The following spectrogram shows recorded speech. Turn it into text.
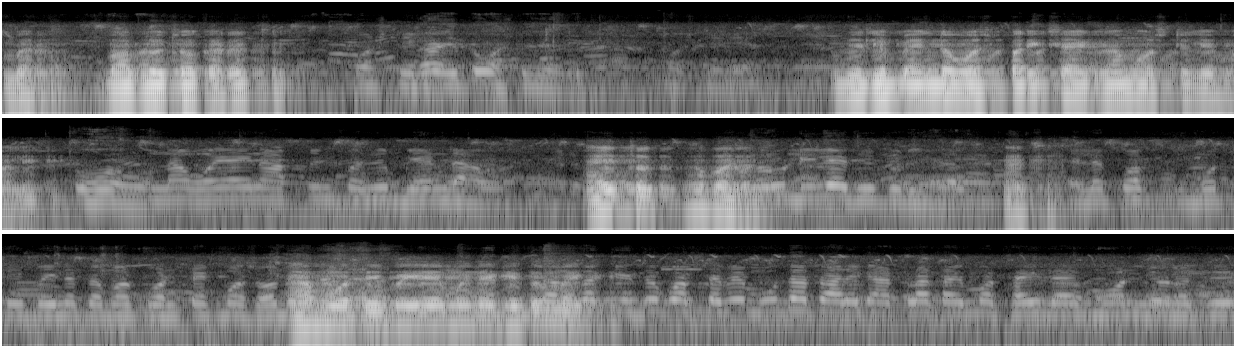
બરાબર. બાબલો ચોકર જ છે. તો એટલે બેન્ડ ઓફ પરીક્ષા એક્ઝામ ઓસ્ટ્રેલિયામાં લીધી. ના હોય આવીને આપીને પછી બેન્ડ આવે. એ તો ખબર ડિલે થયું અચ્છા. એટલે કોક મોતીભાઈને તમારા કોન્ટેક્ટમાં છો હા મોતીભાઈએ મને કીધું મેં કીધું તમે મુદા તારીખ આટલા ટાઈમમાં થઈ જાય મોનજો નથી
